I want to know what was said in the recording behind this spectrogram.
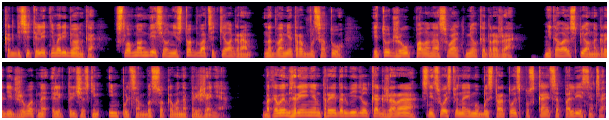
как десятилетнего ребенка – словно он весил не 120 килограмм на 2 метра в высоту. и тут же упала на асфальт мелко дрожа. Николай успел наградить животное электрическим импульсом высокого напряжения. Боковым зрением трейдер видел, как жара с несвойственной ему быстротой спускается по лестнице.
